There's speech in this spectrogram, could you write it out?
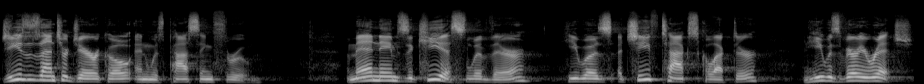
Jesus entered Jericho and was passing through. A man named Zacchaeus lived there. He was a chief tax collector, and he was very rich.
